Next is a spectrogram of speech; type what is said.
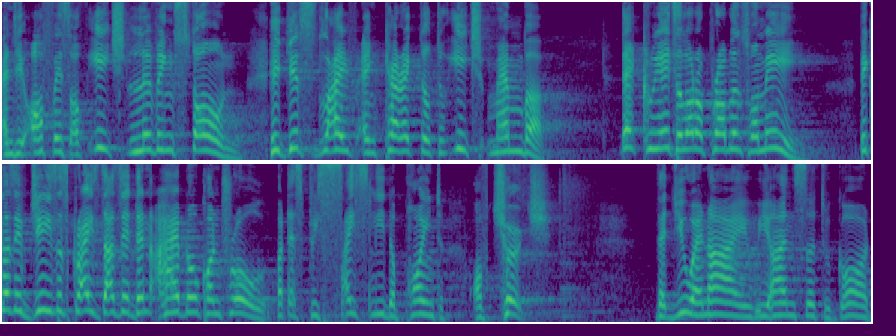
and the office of each living stone. He gives life and character to each member that creates a lot of problems for me. Because if Jesus Christ does it, then I have no control. But that's precisely the point of church. That you and I, we answer to God.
